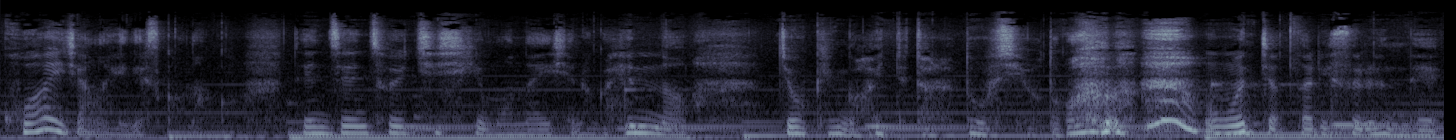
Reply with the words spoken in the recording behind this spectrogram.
怖いじゃないですかなんか全然そういう知識もないしなんか変な条件が入ってたらどうしようとか 思っちゃったりするんで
